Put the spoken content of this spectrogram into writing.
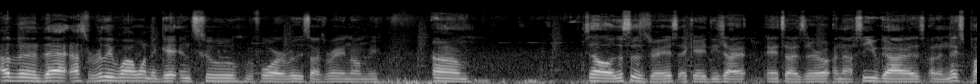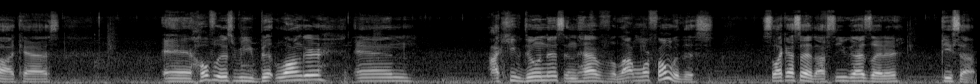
Other than that, that's really what I want to get into before it really starts raining on me. Um, so this is Dreas, aka DJ Anti Zero, and I'll see you guys on the next podcast. And hopefully this will be a bit longer and I keep doing this and have a lot more fun with this. So, like I said, I'll see you guys later. Peace out.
